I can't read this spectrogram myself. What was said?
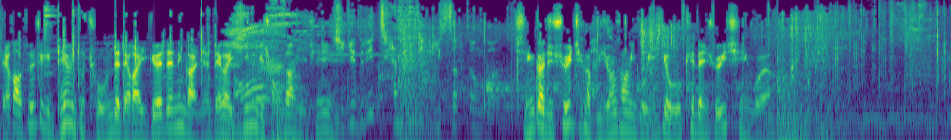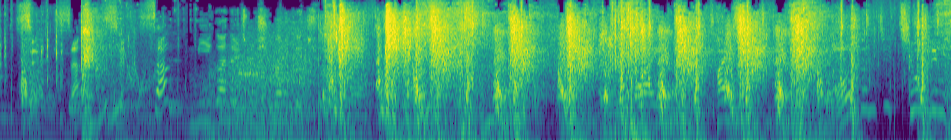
내가 솔직히 템이 더 좋은데 내가 이겨야 되는 거 아니야? 내가 이기는 게 정상이지. 기계들이 잔뜩 있었던 것. 지금까지 쇼이치가 비정상이고 이게 옳게 된 쇼이치인 거야. 쓱싹 쓱싹. 미간을 조심하는 게 중요해요. 뭐든지 치워드립니다.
